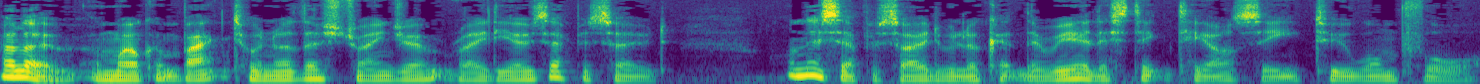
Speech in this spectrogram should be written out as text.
Hello, and welcome back to another Stranger Radios episode. On this episode, we look at the realistic TRC 214.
